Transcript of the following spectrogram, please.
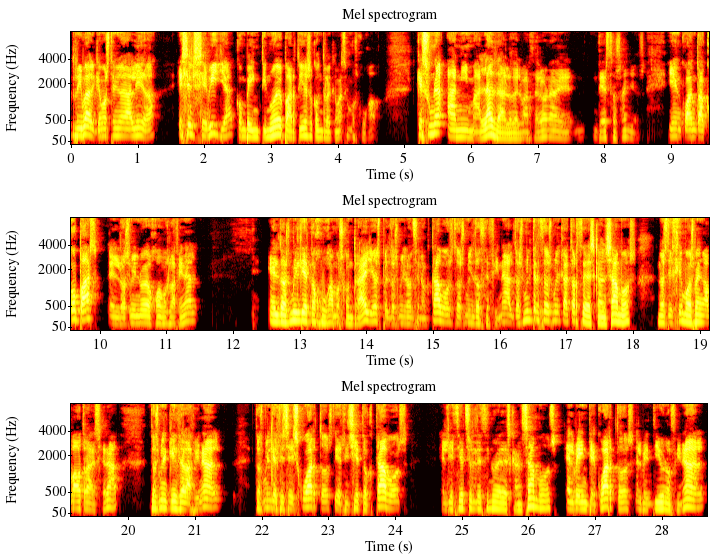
rival que hemos tenido en la liga es el Sevilla con 29 partidos contra el que más hemos jugado. Que es una animalada lo del Barcelona de, estos años. Y en cuanto a copas, el 2009 jugamos la final. El 2010 no jugamos contra ellos, pero el 2011 en octavos, 2012 final, 2013-2014 descansamos, nos dijimos, venga, va otra vez será. 2015 la final, 2016 cuartos, 17 octavos, el 18 y el 19 descansamos, el 20 cuartos, el 21 final,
